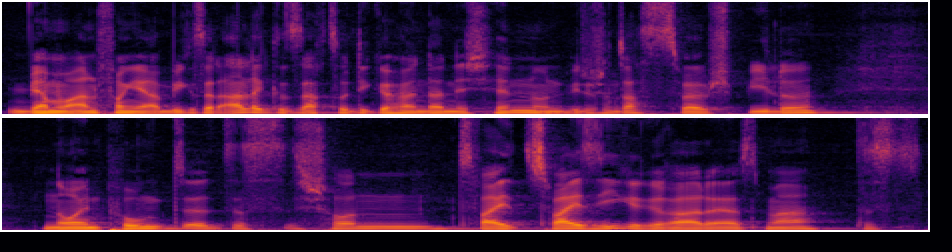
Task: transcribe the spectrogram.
wir haben am Anfang ja, wie gesagt, alle gesagt, so die gehören da nicht hin und wie du schon sagst, zwölf Spiele, neun Punkte, das ist schon zwei, zwei Siege gerade erstmal. Das,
